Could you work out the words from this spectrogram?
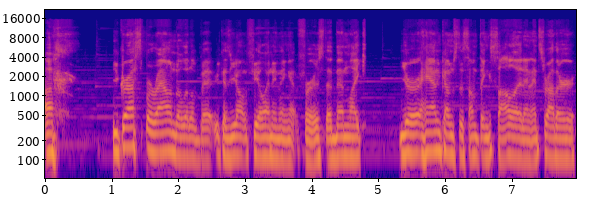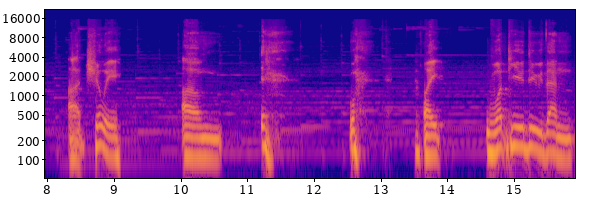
uh you grasp around a little bit because you don't feel anything at first, and then like your hand comes to something solid and it's rather uh chilly. Um like what do you do then?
